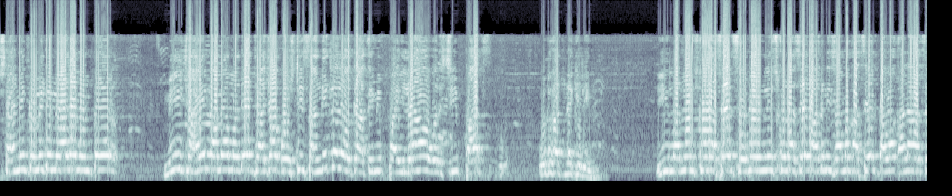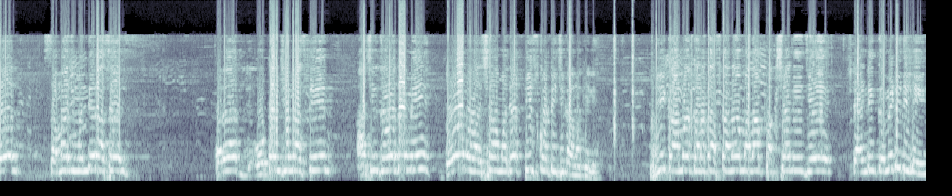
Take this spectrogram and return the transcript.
स्टँडिंग कमिटी मिळाल्यानंतर मी जाहीरनाम्यामध्ये ज्या ज्या गोष्टी सांगितलेल्या होत्या ते मी पहिल्या वर्षी पाच उद्घाटन केली. ई लर्निंग स्कूल असेल सेमी इंग्लिश स्कूल असेल अग्निशामक असेल दवाखाना असेल समाज मंदिर असेल परत ओपन जिम असतील अशी जवळजवळ मी दोन वर्षामध्ये तीस कोटीची कामं केली. ही कामं करत असताना मला पक्षाने जे स्टँडिंग कमिटी दिली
